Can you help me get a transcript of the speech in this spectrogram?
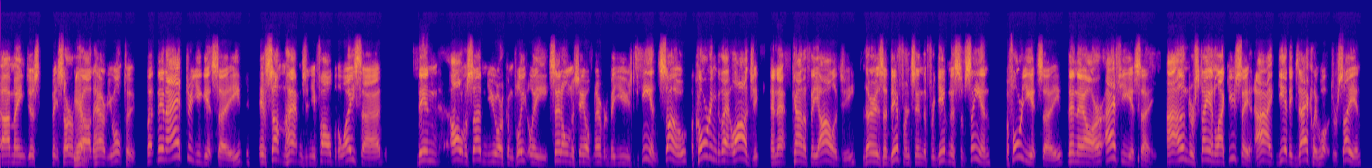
I mean, just be, serve Yeah. God however you want to. But then after you get saved, if something happens and you fall to the wayside, then all of a sudden you are completely set on the shelf, never to be used again. So, according to that logic and that kind of theology, there is a difference in the forgiveness of sin before you get saved than there are after you get saved. I understand, like you said, I get exactly what they're saying,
